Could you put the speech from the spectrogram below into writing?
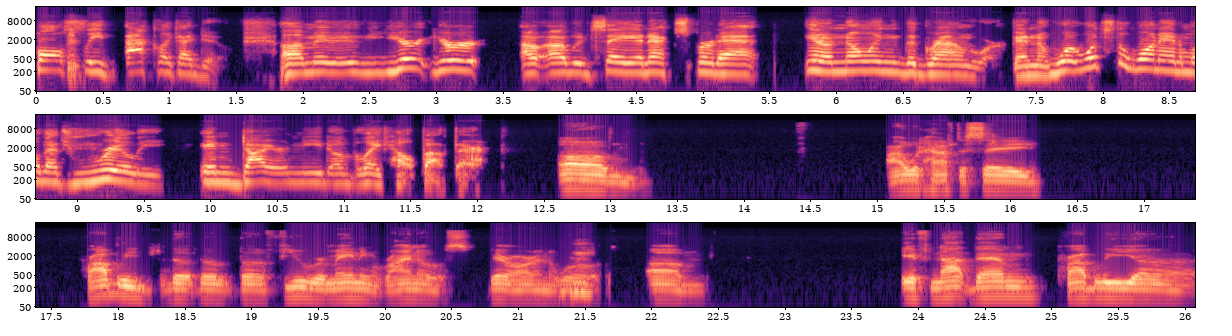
falsely act like i do um you're you're I, I would say an expert at you know knowing the groundwork and what, what's the one animal that's really in dire need of like help out there um, I would have to say probably the the the few remaining rhinos there are in the mm-hmm. world. Um, if not them, probably uh,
